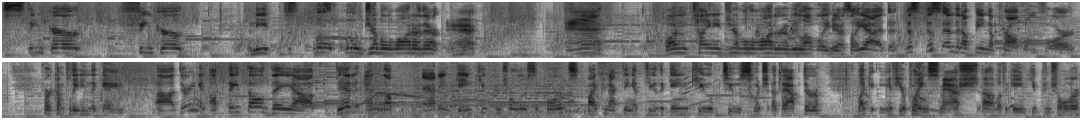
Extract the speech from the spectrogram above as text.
stinker finker. I need just little little dribble of water there. Eh. Eh. One tiny dribble of water would be lovely here. So yeah, this this ended up being a problem for for completing the game. Uh, during an update though, they uh, did end up adding GameCube controller support by connecting it through the GameCube to Switch adapter, like if you're playing Smash uh, with a GameCube controller.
